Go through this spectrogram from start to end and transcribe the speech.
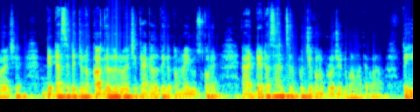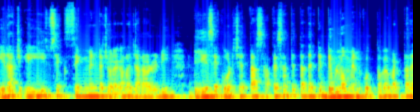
রয়েছে ডেটা সেটের জন্য কাগেল রয়েছে ক্যাগেল থেকে তোমরা ইউজ করে ডেটা সায়েন্সের উপর যে কোনো প্রজেক্ট বানাতে পারো। তো এরা এই সেগমেন্টটা চলে গেল, যারা অলরেডি ডিএসএ করছে, তার সাথে সাথে তাদেরকে ডেভেলপমেন্ট করতে হবে বাট তারা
